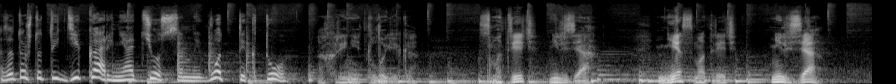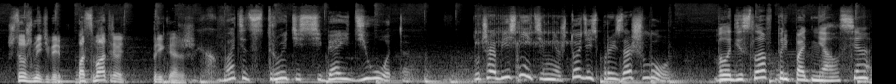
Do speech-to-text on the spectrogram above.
За то, что ты дикарь неотесанный. Вот ты кто. Охренеть логика. Смотреть нельзя. Не смотреть нельзя. Что же мне теперь, подсматривать прикажешь? Хватит строить из себя идиота. Лучше объясните мне, что здесь произошло. Владислав приподнялся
